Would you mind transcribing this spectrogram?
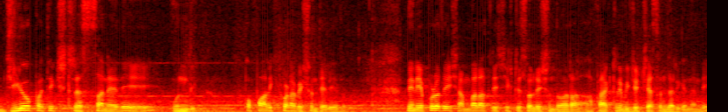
జియోపతిక్ స్ట్రెస్ అనేది ఉంది. పాపం కూడా ఆ విషయం తెలియదు. నేను ఎప్పుడైతే ఈ శంబాలా త్రీ సిక్స్టీ సొల్యూషన్ ద్వారా ఆ ఫ్యాక్టరీని విజిట్ చేస్తాం జరిగిందండి.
